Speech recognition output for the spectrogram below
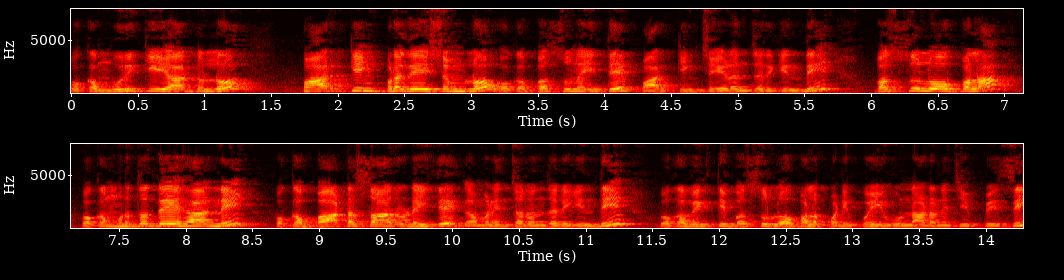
ఒక మురికి యార్డులో పార్కింగ్ ప్రదేశంలో ఒక బస్సునైతే పార్కింగ్ చేయడం జరిగింది. బస్సు లోపల ఒక మృతదేహాన్ని ఒక బాటసారుడైతే గమనించడం జరిగింది. ఒక వ్యక్తి బస్సు లోపల పడిపోయి ఉన్నాడని చెప్పేసి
